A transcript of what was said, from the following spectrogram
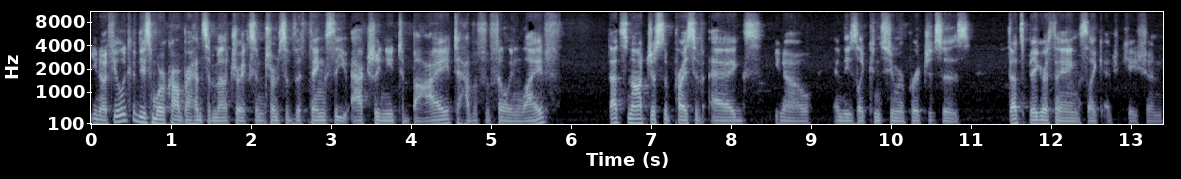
you know, if you look at these more comprehensive metrics in terms of the things that you actually need to buy to have a fulfilling life, that's not just the price of eggs, you know, and these like consumer purchases. That's bigger things like education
